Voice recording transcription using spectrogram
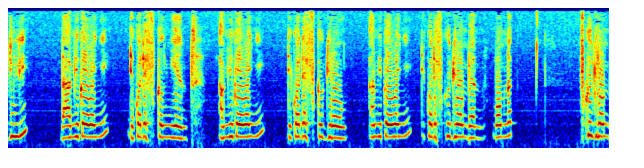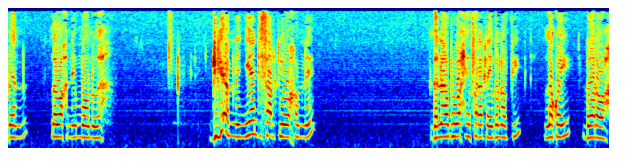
julli daa am ñu koy wàññi di ko def ko ñeent. Am ñu koy wàññi di ko def ko juróom. Am ñu koy wàññi di ko def ko moom nag fukk juróom benn la wax ne moom la. Julli am na ñeenti sart yoo xam ne gannaaw bu waxee faratay ba noppi la koy door a wax.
